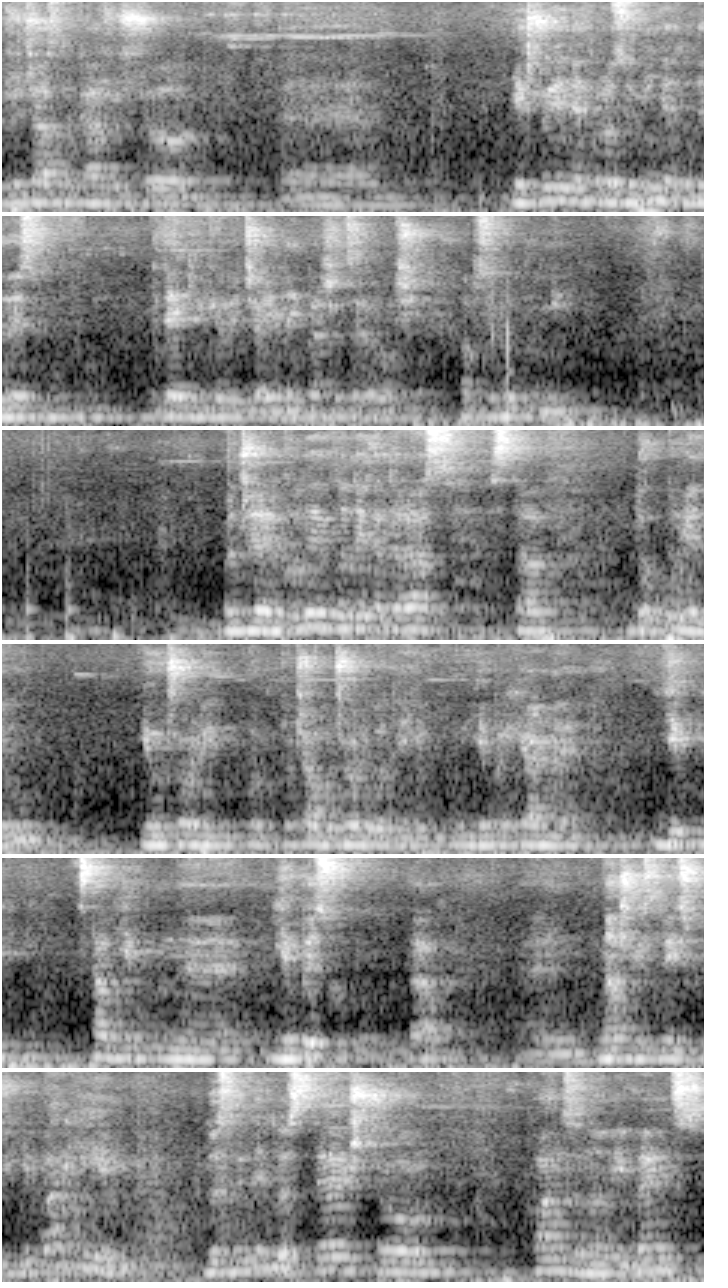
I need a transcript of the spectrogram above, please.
дуже часто кажуть, що е, якщо є непорозуміння, то дивись декілька речей. Найперше це гроші. Абсолютно ні. Отже, коли Владика Тарас став до уряду і очолює, почав очолювати єпархіальне, став е, єпископом так, е, нашої стрийської єпархії, дослідилось те, що пан Зиновій Бенц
